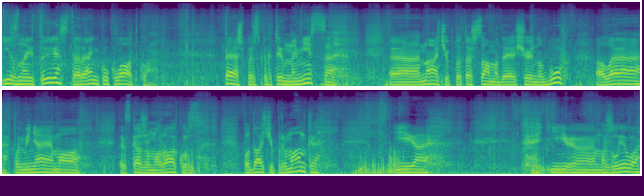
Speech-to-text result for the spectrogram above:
і знайти стареньку кладку. Теж перспективне місце, е, начебто те ж саме, де я щойно був, але поміняємо, так скажемо, ракурс подачі приманки. І, е, і е, можливо,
